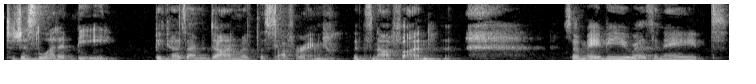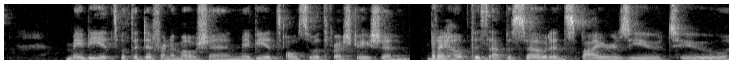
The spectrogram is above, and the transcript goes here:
to just let it be because I'm done with the suffering. It's not fun. So maybe you resonate, maybe it's with a different emotion, maybe it's also with frustration. But I hope this episode inspires you to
